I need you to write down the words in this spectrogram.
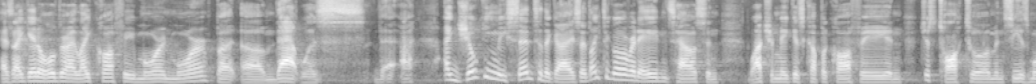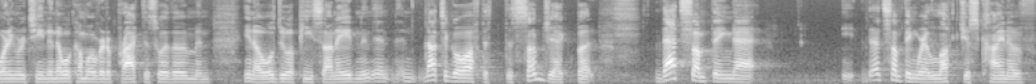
as I get older, I like coffee more and more, but um, that was that. I, I jokingly said to the guys, I'd like to go over to Adin's house and watch him make his cup of coffee and just talk to him and see his morning routine, and then we'll come over to practice with him and you know we'll do a piece on Aiden and, and, and not to go off the, the subject, but that's something that that's something where luck just kind of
